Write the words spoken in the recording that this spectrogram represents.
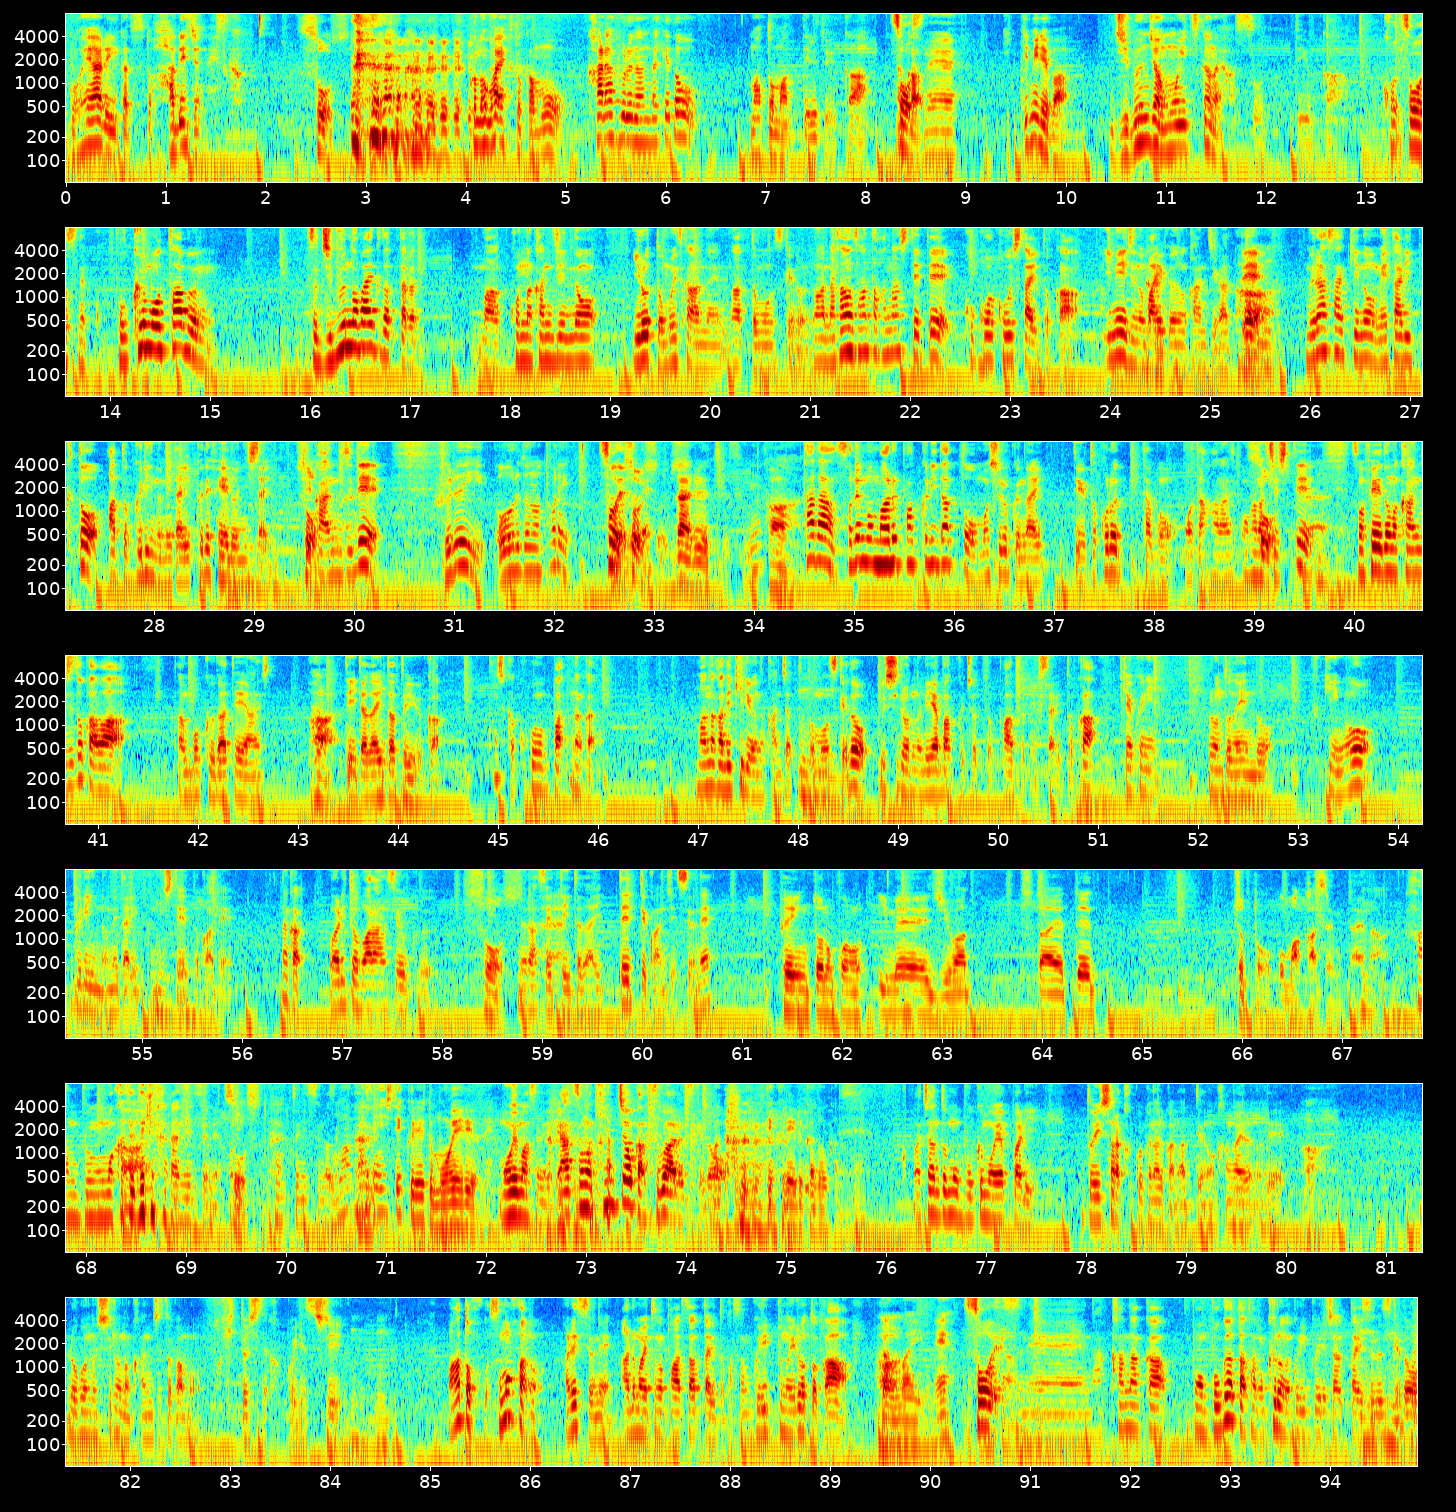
語弊ある言い方すると派手じゃないですか。そうっす。ね このバイクとかもカラフルなんだけどまとまってるというかそうですね。言ってみれば自分じゃ思いつかない発想っていうか。こそうですね。僕も多分そう自分のバイクだったらまあこんな感じの色って思いつかないなと思うんですけど、まあ、中野さんと話しててここはこうしたいとかイメージのバイクの感じがあって、はい紫のメタリックとあとグリーンのメタリックでフェードにしたいっていう感じで。古いオールドのトレそうですよね。そうですそうです。がルーツですね。はい。ただそれも丸パクリだと面白くないっていうところで多分おた話お話ししてね。そのフェードの感じとかは多分僕が提案しはていただいたというか確かここばなんか真ん中できるような感じだったと思うんですけど、後ろのリアバックちょっとパープルにしたりとか逆にフロントのエンド付近をグリーンのメタリックにしてとかでなんか割とバランスよく塗らせていただいてって感じですよね。ペイントのこのイメージは伝えてちょっとお任せみたいな、半分お任せ的な感じですよね。いそうっすね本当にすみおません。任せにしてくれると燃えるよね燃えますね。いやその緊張感すごいあるんですけど、気に入ってくれるかどうかのねまあちゃんともう僕もやっぱりどうしたらかっこよくなるかなっていうのを考えるので、はロゴの白の感じとかもパキッとしてこいいですし、うんまああとその他のあれですよね、アルマイトのパーツだったりとかそのグリップの色とか、うんがうまいよね。そうですね。なか。なかもう僕だったら多分黒のグリップ入れちゃったりするんですけど、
